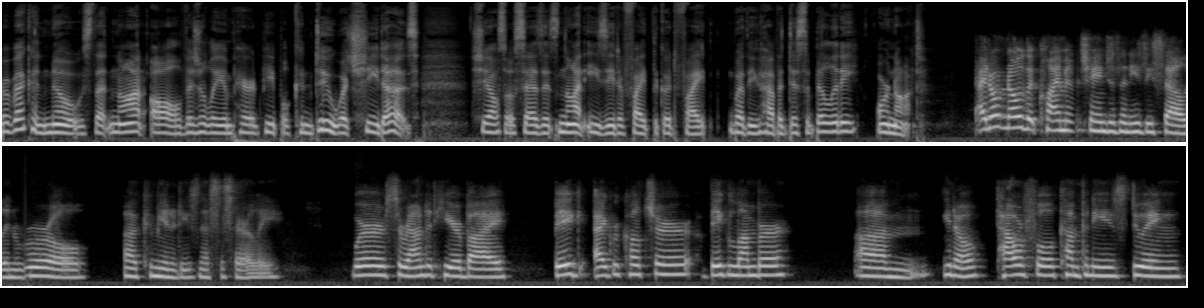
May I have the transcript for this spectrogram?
Rebecca knows that not all visually impaired people can do what she does. She also says it's not easy to fight the good fight, whether you have a disability or not. I don't know that climate change is an easy sell in rural uh, communities necessarily. We're surrounded here by big agriculture, big lumber, um, you know, powerful companies doing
